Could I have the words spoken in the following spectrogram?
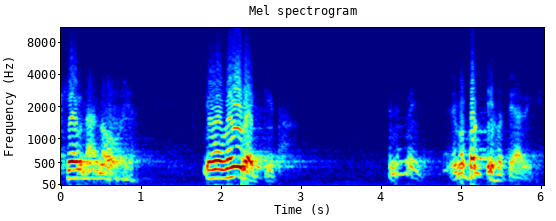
ખેવના ન હોય. એવો વૈરાગ કીધો. અને વૈરાગ, એમાં ભક્તિ હોતી આવી ગઈ.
